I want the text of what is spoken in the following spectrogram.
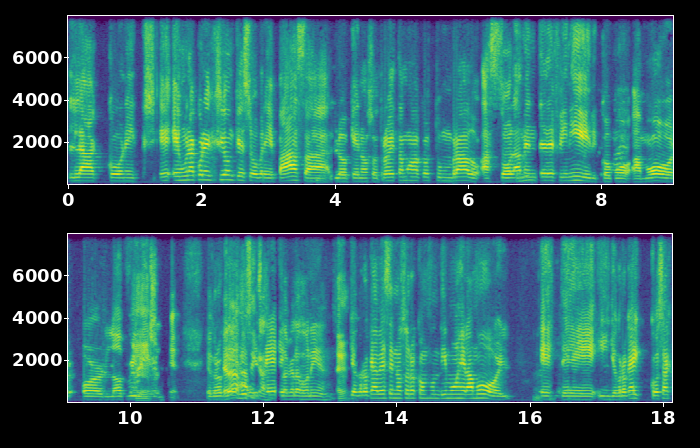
la conexión e, es una conexión que sobrepasa lo que nosotros estamos acostumbrados a solamente definir como amor o love relationship. Yo creo que, a música, veces, lo que los yo creo que a veces nosotros confundimos el amor este, y yo creo que hay cosas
